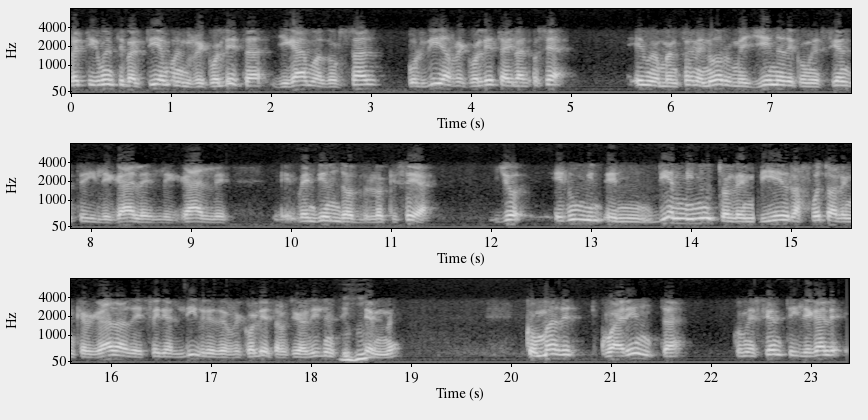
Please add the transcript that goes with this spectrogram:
prácticamente partíamos en Recoleta, llegábamos a Dorsal, volvía a Recoleta, y la- o sea, era una manzana enorme llena de comerciantes ilegales, legales, eh, vendiendo lo que sea. Yo en, un, en 10 minutos le envié la foto a la encargada de Ferias Libres de Recoleta, la ciudad en Cisterna, con más de 40 comerciantes ilegales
